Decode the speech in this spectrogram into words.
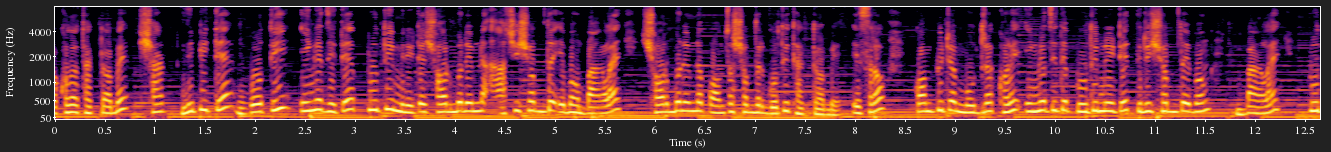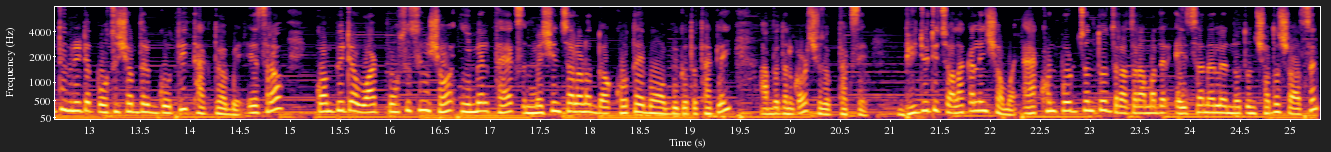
দক্ষতা থাকতে হবে। ষাট লিপিতে, গতি, ইংরেজিতে প্রতি মিনিটে সর্বনিম্ন আশি শব্দ এবং বাংলায় সর্বনিম্ন পঞ্চাশ শব্দের গতি থাকতে হবে। এছাড়াও কম্পিউটার মুদ্রাক্ষরে ইংরেজিতে প্রতি মিনিটে তিরিশ শব্দ এবং বাংলায় প্রতি মিনিটে পঁচিশ শব্দের গতি থাকতে হবে। এছাড়াও কম্পিউটার ওয়ার্ড প্রসেসিং সহ ইমেল, ফ্যাক্স, মেশিন চালানোর দক্ষতা এবং অভিজ্ঞতা থাকলেই আবেদন করার সুযোগ থাকছে। ভিডিওটি চলাকালীন সময়, এখন পর্যন্ত যারা যারা আমাদের এই চ্যানেলের নতুন সদস্য আছেন,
